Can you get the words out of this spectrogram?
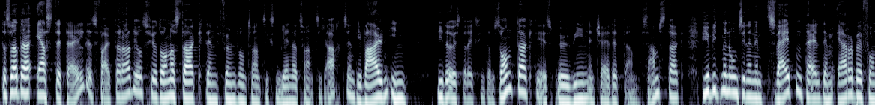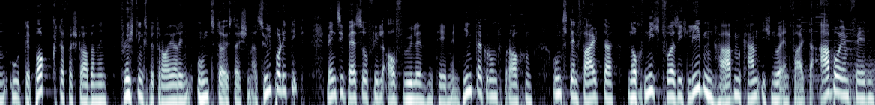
Das war der erste Teil des Falterradios für Donnerstag, den 25. Jänner 2018. Die Wahlen in Niederösterreich sind am Sonntag, die SPÖ Wien entscheidet am Samstag. Wir widmen uns in einem zweiten Teil dem Erbe von Ute Bock, der verstorbenen Flüchtlingsbetreuerin und der österreichischen Asylpolitik. Wenn Sie bei so viel aufwühlenden Themen Hintergrund brauchen und den Falter noch nicht vor sich lieben haben, kann ich nur ein Falter-Abo empfehlen.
